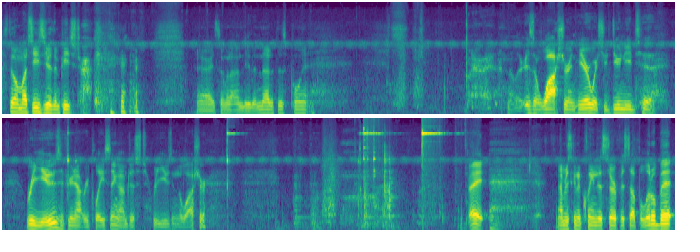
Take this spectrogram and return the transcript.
Still much easier than Pete's truck. All right, so I'm gonna undo the nut at this point. All right, now there is a washer in here, which you do need to reuse if you're not replacing. I'm just reusing the washer. All right, I'm just gonna clean this surface up a little bit.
